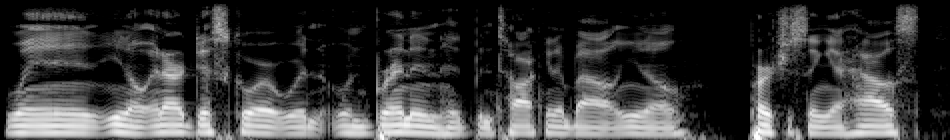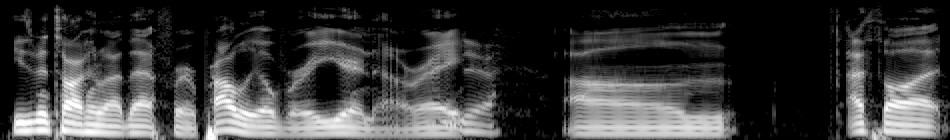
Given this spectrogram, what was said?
when you know in our Discord when when Brennan had been talking about you know purchasing a house, he's been talking about that for probably over a year now, right? Yeah. Um, I thought,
